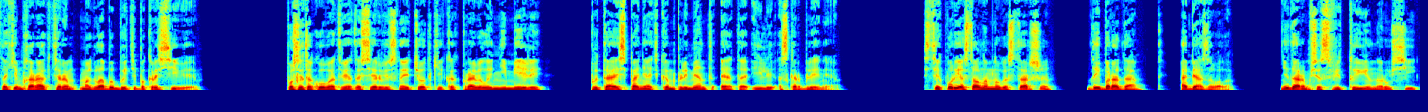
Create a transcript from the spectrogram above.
таким характером могла бы быть и покрасивее. После такого ответа сервисные тетки, как правило, немели, пытаясь понять, комплимент это или оскорбление. С тех пор я стал намного старше, да и борода обязывала. Недаром все святые на Руси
